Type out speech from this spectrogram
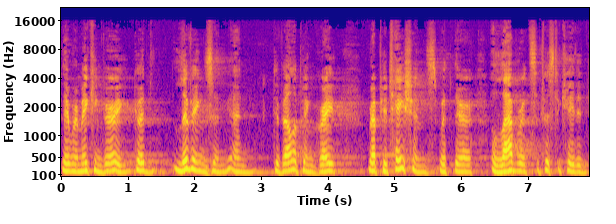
They were making very good livings and, and developing great reputations with their elaborate, sophisticated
